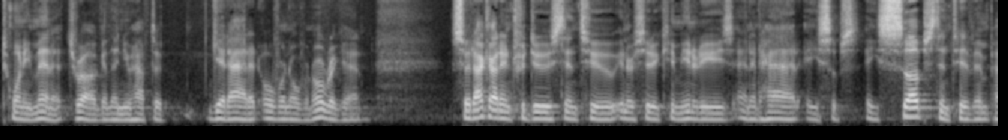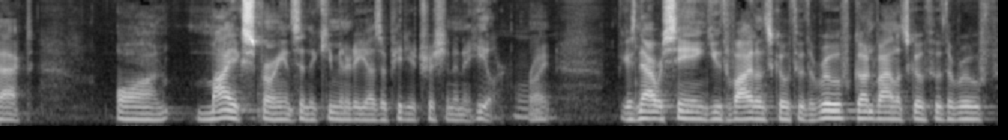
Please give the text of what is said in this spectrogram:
20 minute drug and then you have to get at it over and over and over again. So that got introduced into inner city communities, and it had a, a substantive impact on my experience in the community as a pediatrician and a healer, right? Because now we're seeing youth violence go through the roof, gun violence go through the roof,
